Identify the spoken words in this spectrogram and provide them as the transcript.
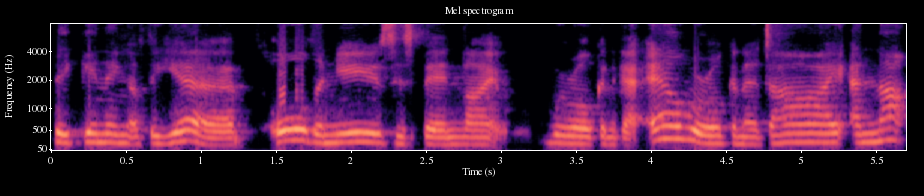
beginning of the year, all the news has been like we're all going to get ill, we're all going to die, and that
